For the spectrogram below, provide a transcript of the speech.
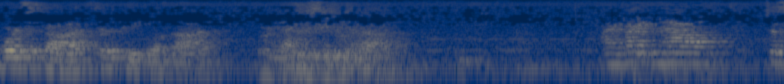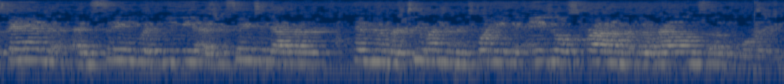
Words of God for the people of God. Thanks be to God. I invite you now to stand and sing with me as we sing together hymn number two hundred and twenty, Angels from the Realms of Glory.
